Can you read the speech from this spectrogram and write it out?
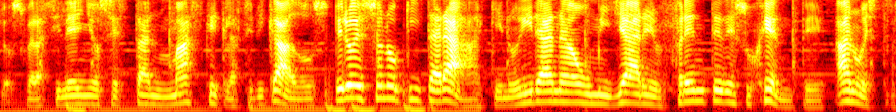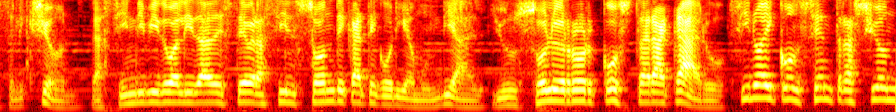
Los brasileños están más que clasificados, pero eso no quitará que no irán a humillar en frente de su gente a nuestra selección. Las individualidades de Brasil son de categoría mundial y un solo error costará caro si no hay concentración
